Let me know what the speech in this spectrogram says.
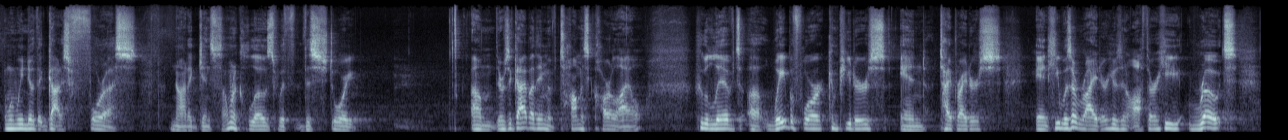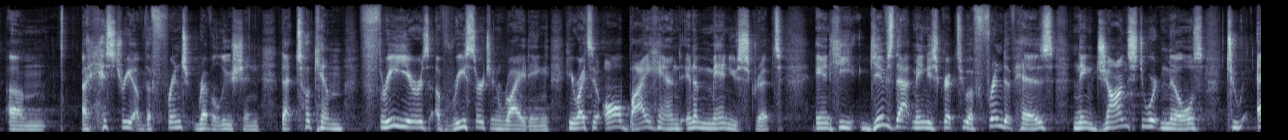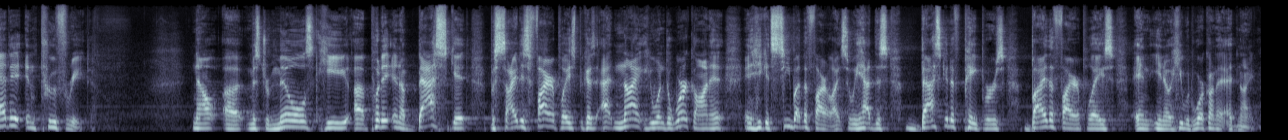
and when we know that God is for us, not against us. I want to close with this story. Um, there was a guy by the name of Thomas Carlyle who lived uh, way before computers and typewriters and he was a writer, he was an author. He wrote um, a history of the French Revolution that took him three years of research and writing. He writes it all by hand in a manuscript, and he gives that manuscript to a friend of his named John Stuart Mills to edit and proofread. Now, uh, Mr. Mills, he uh, put it in a basket beside his fireplace because at night he wanted to work on it and he could see by the firelight. So he had this basket of papers by the fireplace and, you know, he would work on it at night.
